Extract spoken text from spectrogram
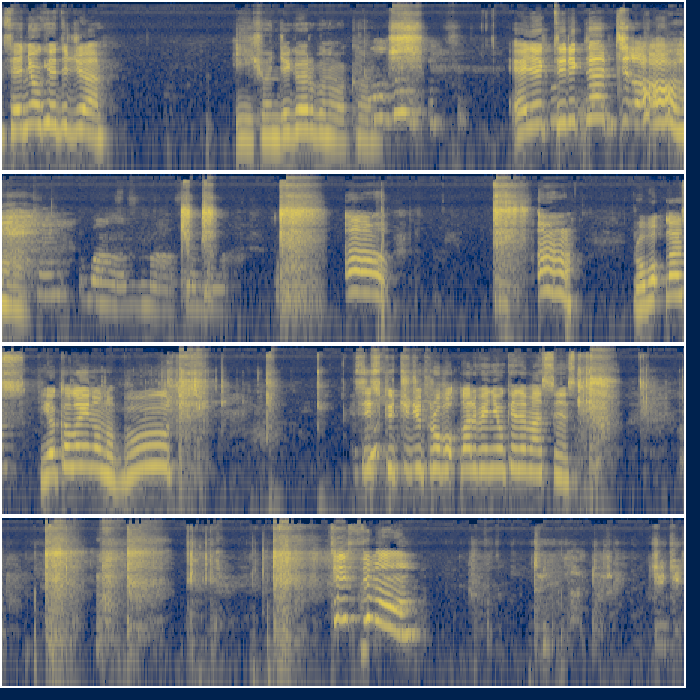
Seni yok edeceğim. İlk önce gör bunu bakalım. Elektrikler. Ah! Ah! Ah! Robotlar yakalayın onu. Bu. Siz küçücük robotlar beni yok edemezsiniz. Teslim ol. Dur lan dur. Çekil.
